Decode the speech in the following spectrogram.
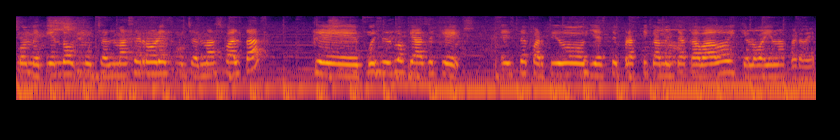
cometiendo muchas más errores, muchas más faltas, que pues es lo que hace que este partido ya esté prácticamente acabado y que lo vayan a perder.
